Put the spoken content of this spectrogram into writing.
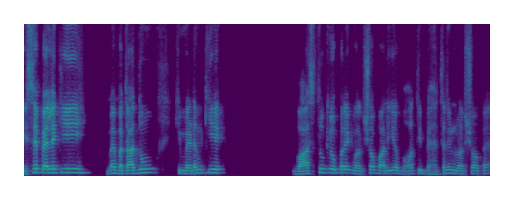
इससे पहले कि मैं बता दूँ कि मैडम की एक वास्तु के ऊपर एक वर्कशॉप आ रही है, बहुत ही बेहतरीन वर्कशॉप है।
